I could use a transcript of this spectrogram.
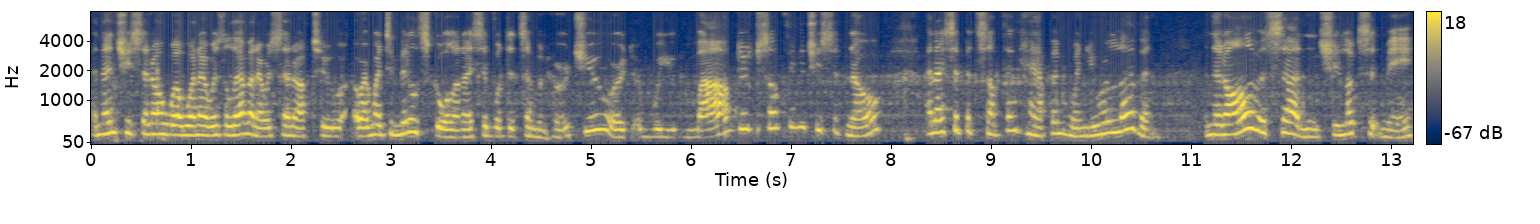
And then she said, Oh, well, when I was 11, I was sent off to, I went to middle school. And I said, Well, did someone hurt you or were you mobbed or something? And she said, No. And I said, But something happened when you were 11. And then all of a sudden, she looks at me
